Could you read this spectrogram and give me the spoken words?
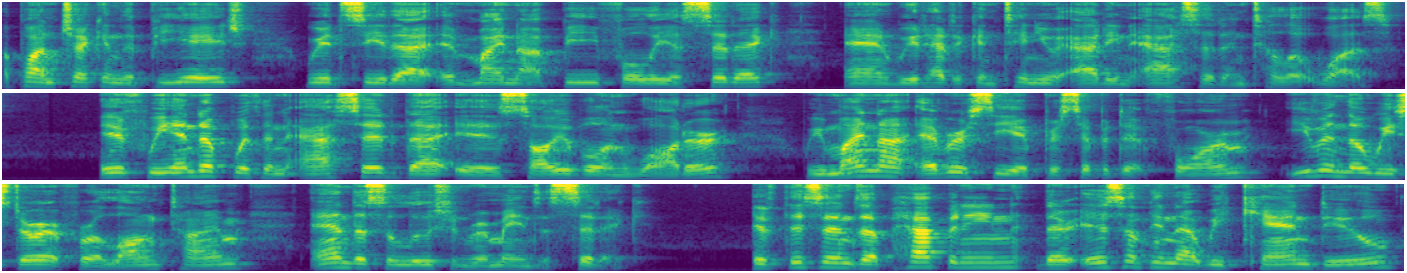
Upon checking the pH, we'd see that it might not be fully acidic, and we'd have to continue adding acid until it was. If we end up with an acid that is soluble in water, we might not ever see a precipitate form, even though we stir it for a long time and the solution remains acidic. If this ends up happening, there is something that we can do,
